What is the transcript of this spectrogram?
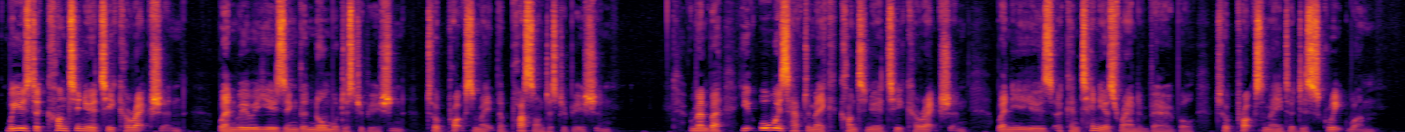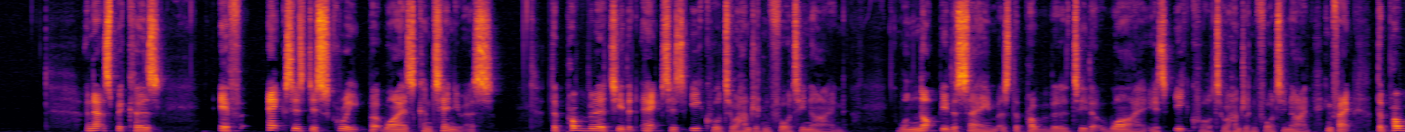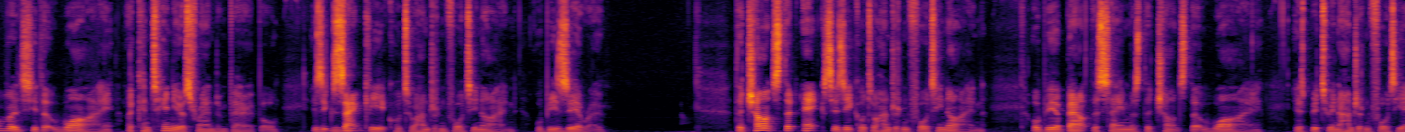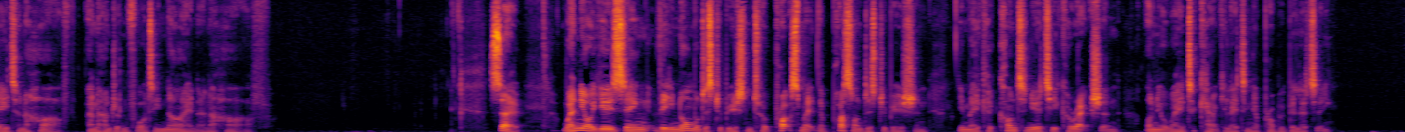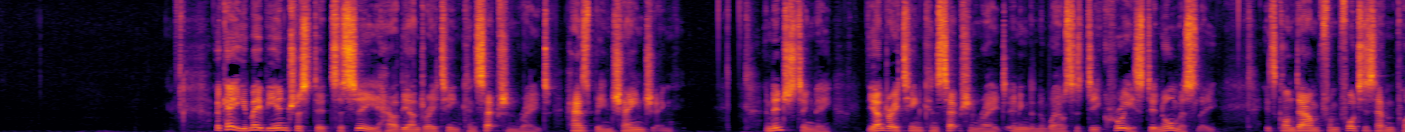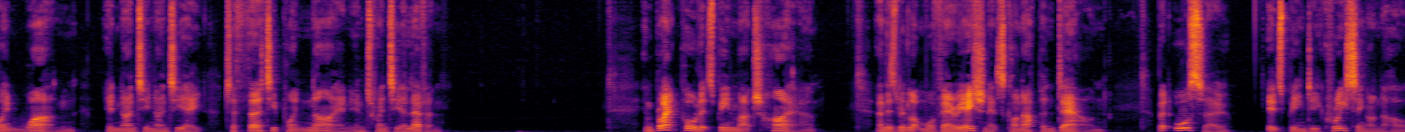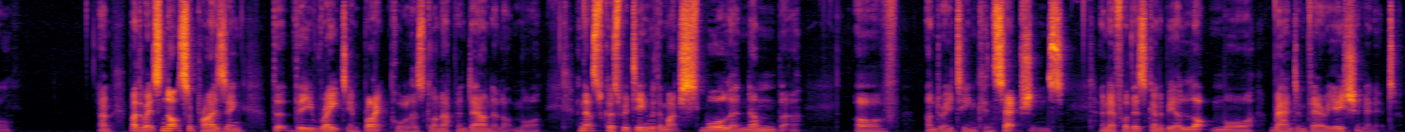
we used a continuity correction when we were using the normal distribution to approximate the Poisson distribution. Remember, you always have to make a continuity correction when you use a continuous random variable to approximate a discrete one. And that's because if x is discrete but y is continuous, the probability that x is equal to 149 will not be the same as the probability that y is equal to 149. In fact, the probability that y, a continuous random variable, is exactly equal to 149 will be zero the chance that x is equal to 149 will be about the same as the chance that y is between 148 and a half and 149 and a half. So, when you're using the normal distribution to approximate the Poisson distribution, you make a continuity correction on your way to calculating a probability. Okay, you may be interested to see how the under 18 conception rate has been changing. And interestingly, the under 18 conception rate in England and Wales has decreased enormously. It's gone down from 47.1 in 1998 to 30.9 in 2011. In Blackpool, it's been much higher, and there's been a lot more variation. It's gone up and down, but also it's been decreasing on the whole. Um, by the way, it's not surprising that the rate in Blackpool has gone up and down a lot more, and that's because we're dealing with a much smaller number of under 18 conceptions, and therefore there's going to be a lot more random variation in it.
